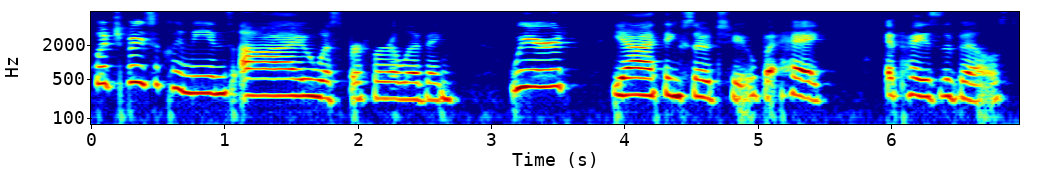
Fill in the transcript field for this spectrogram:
which basically means I whisper for a living. Weird? Yeah, I think so too, but hey, it pays the bills.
